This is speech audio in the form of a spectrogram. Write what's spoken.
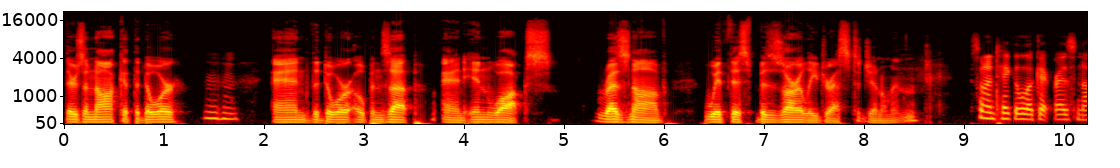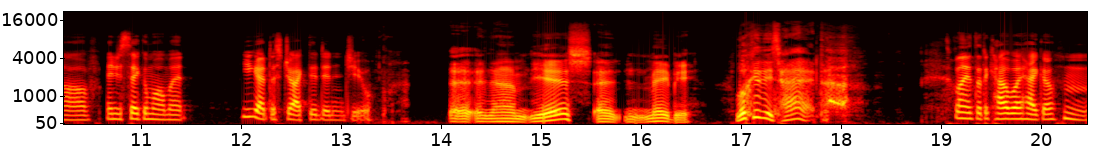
there's a knock at the door, Mm-hmm. and the door opens up, and in walks Reznov with this bizarrely dressed gentleman. Just want to take a look at Reznov and just take a moment. You got distracted, didn't you? Uh, and, um, yes, uh, maybe. Look at his hat. Just glance at the cowboy hat. Go, hmm.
